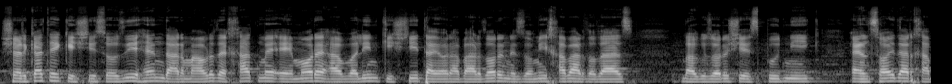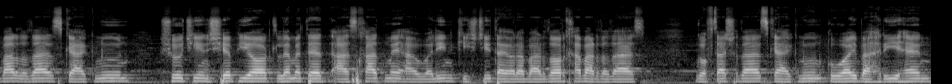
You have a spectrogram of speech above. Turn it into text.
شرکت کشتی سازی هند در مورد ختم اعمار اولین کشتی تیاره بردار نظامی خبر داده است. با گزارش اسپودنیک انسایدر خبر داده است که اکنون شوچین شپ یارد لیمیتد از ختم اولین کشتی تیاره بردار خبر داده است گفته شده است که اکنون قوای بحری هند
